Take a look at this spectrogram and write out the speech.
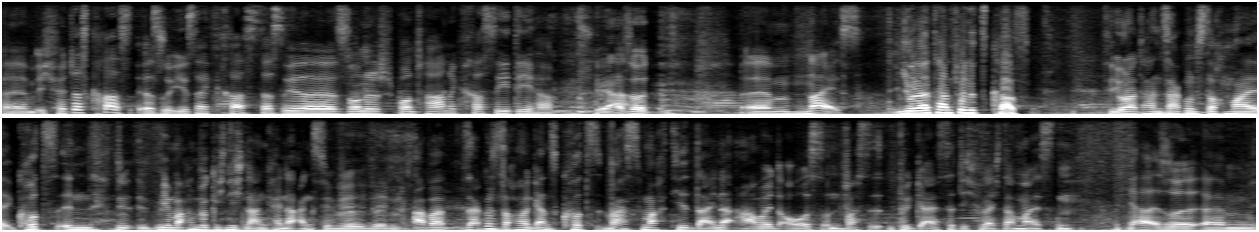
ähm, ich finde das krass. Also ihr seid krass, dass ihr so eine spontane, krasse Idee habt. Ja. Also ähm, nice. Jonathan findet's krass. Jonathan, sag uns doch mal kurz in. Wir machen wirklich nicht lang, keine Angst. Wir, wir, aber sag uns doch mal ganz kurz, was macht hier deine Arbeit aus und was begeistert dich vielleicht am meisten? Ja, also ähm,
